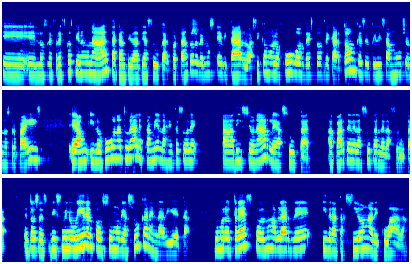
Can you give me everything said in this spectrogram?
que eh, los refrescos tienen una alta cantidad de azúcar, por tanto debemos evitarlo, así como los jugos de estos de cartón que se utilizan mucho en nuestro país. Eh, y los jugos naturales también la gente suele adicionarle azúcar, aparte del azúcar de la fruta. Entonces, disminuir el consumo de azúcar en la dieta. Número tres, podemos hablar de hidratación adecuada.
